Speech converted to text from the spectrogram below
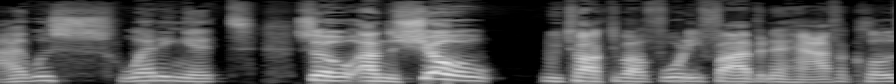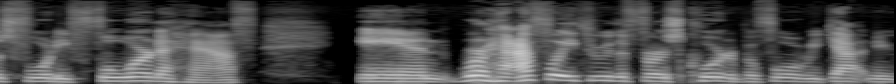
I was sweating it. So on the show, we talked about 45 and a half, a close 44 and a half. And we're halfway through the first quarter before we got any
